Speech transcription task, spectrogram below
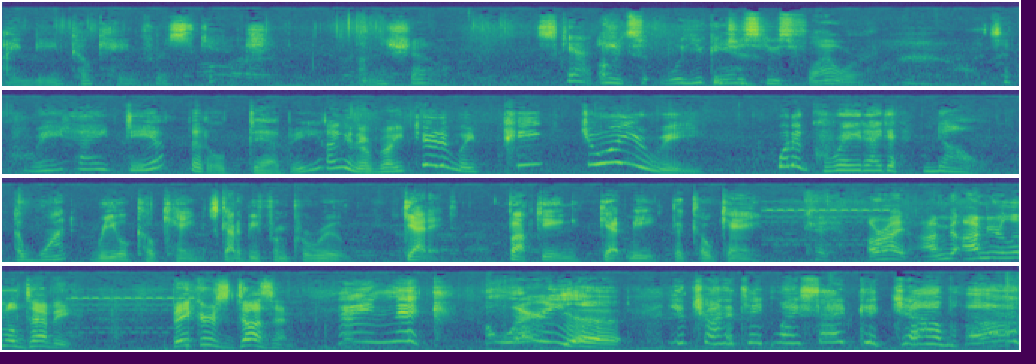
I need cocaine for a sketch on the show. Sketch. Oh, it's, well, you can Yeah. just use flour. that's a great idea, little Debbie. I'm gonna write that in my pink diary. What a great idea. No, I want real cocaine. It's gotta be from Peru. Get it. Fucking get me the cocaine. Okay. All right. I'm I'm your little Debbie. Baker's dozen. Hey, Nick, how are you? You trying to take my sidekick job, huh?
